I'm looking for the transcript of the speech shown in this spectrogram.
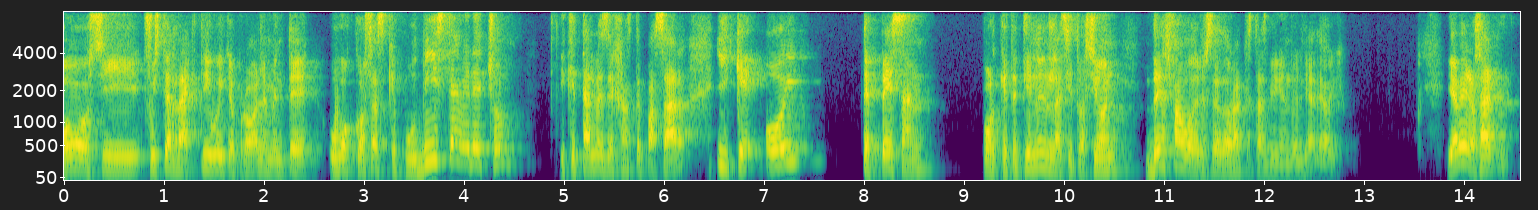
o si fuiste reactivo y que probablemente hubo cosas que pudiste haber hecho y que tal vez dejaste pasar y que hoy te pesan porque te tienen en la situación desfavorecedora que estás viviendo el día de hoy. Y a ver, o sea,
